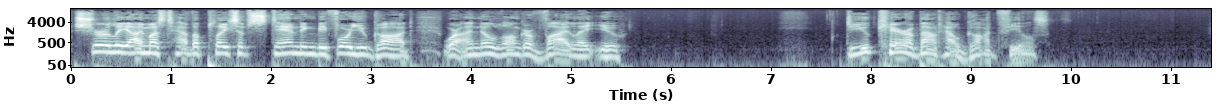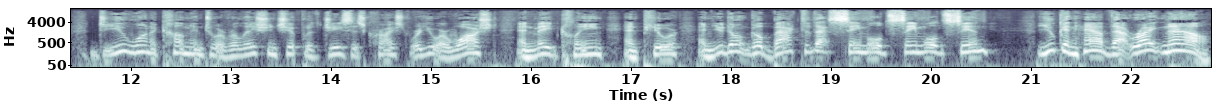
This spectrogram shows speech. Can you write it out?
Surely I must have a place of standing before you, God, where I no longer violate you. Do you care about how God feels? Do you want to come into a relationship with Jesus Christ where you are washed and made clean and pure and you don't go back to that same old, same old sin? You can have that right now.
